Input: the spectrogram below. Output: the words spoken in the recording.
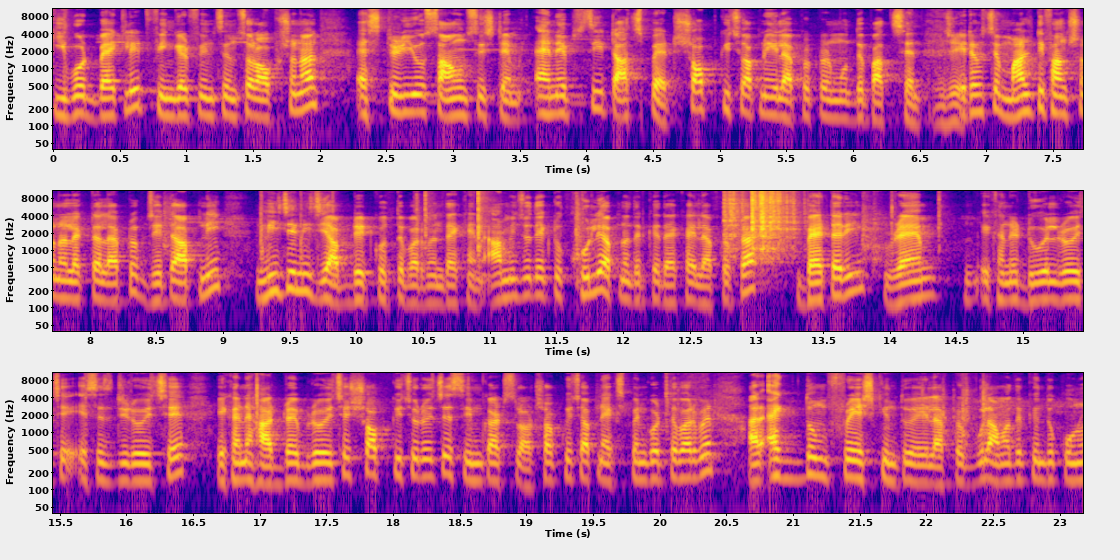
keyboard backlit fingerprint sensor optional stereo sound system NFC touchpad সব কিছু আপনি এই ল্যাপটপটার মধ্যে পাচ্ছেন। এটা হচ্ছে মাল্টি ফাংশনাল একটা ল্যাপটপ যেটা আপনি নিজে নিজে আপডেট করতে পারবেন। দেখেন আমি যদি একটু খুলে আপনাদেরকে দেখাই ল্যাপটপটা ব্যাটারি র্যাম এখানে ডুয়েল রয়েছে এসএসডি রয়েছে এখানে হার্ড ড্রাইভ রয়েছে সব কিছু রয়েছে সিম কার্ড স্লট সব কিছু আপনি এক্সপেন্ড করতে পারবেন। আর একদম ফ্রেশ কিন্তু এই ল্যাপটপগুলো আমাদের কিন্তু কোনো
